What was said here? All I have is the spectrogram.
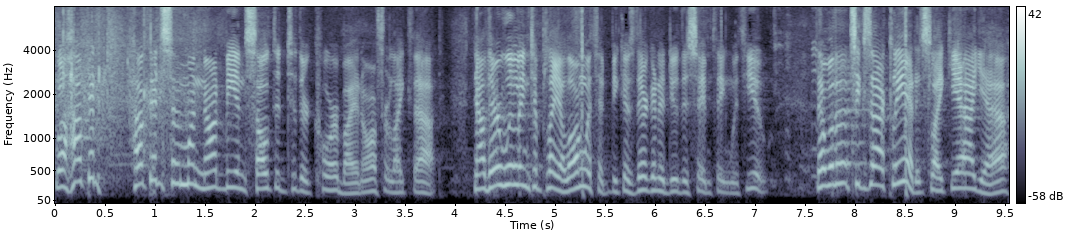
Well how could how could someone not be insulted to their core by an offer like that now they're willing to play along with it because they're gonna do the same thing with you. Now, well that's exactly it. It's like yeah yeah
